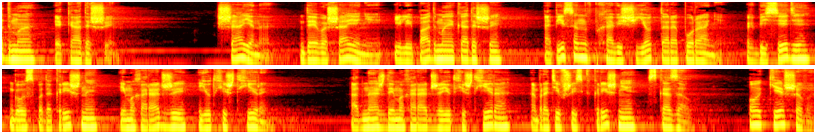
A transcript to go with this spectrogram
Падма Экадаши Шаяна, Дева Шаяни или Падма Экадаши описан в Бхавишьоттара Пуране в беседе Господа Кришны и Махараджи Юдхиштхиры. Однажды Махараджа Юдхиштхира, обратившись к Кришне, сказал «О Кешава,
